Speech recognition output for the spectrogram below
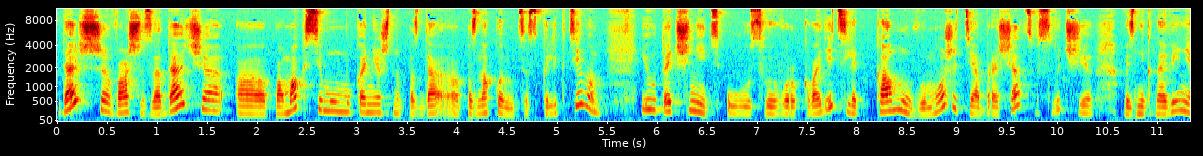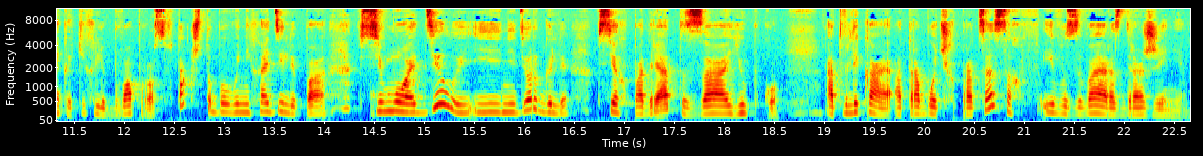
Дальше ваша задача а, по максимуму, конечно, познакомиться с коллективом и уточнить у своего руководителя, к кому вы можете обращаться в случае возникновения каких-либо вопросов. Так, чтобы вы не ходили по всему отделу и не дергали всех подряд за юбку, отвлекая от рабочих процессов и вызывая раздражение.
